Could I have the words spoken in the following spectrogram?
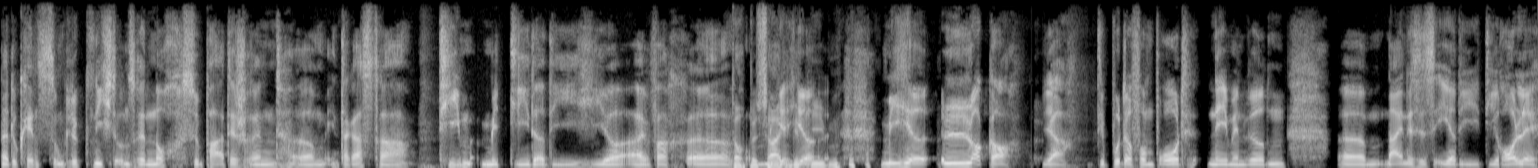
Na, du kennst zum Glück nicht unsere noch sympathischeren ähm, Intergastra-Teammitglieder, die hier einfach äh, Doch bescheiden mir, hier, mir hier locker, ja, die Butter vom Brot nehmen würden. Ähm, nein, es ist eher die, die Rolle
